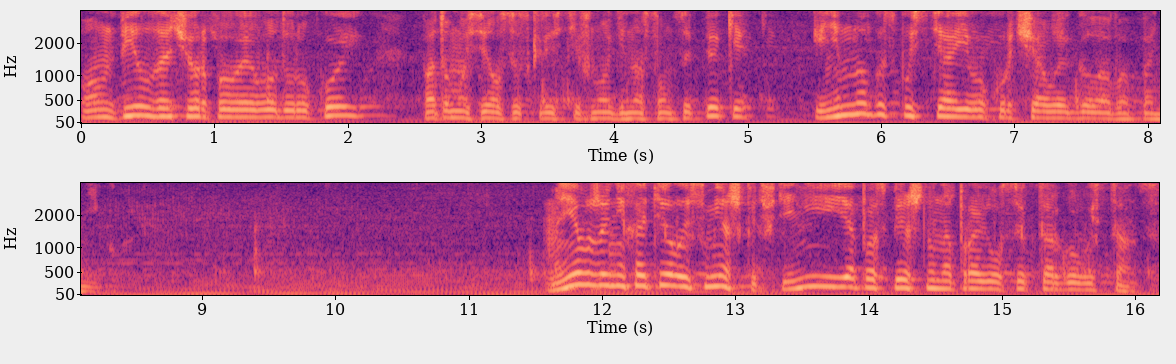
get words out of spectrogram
Он пил, зачерпывая воду рукой, Потом уселся, скрестив ноги на солнцепеке, и немного спустя его курчавая голова поникла. Мне уже не хотелось мешкать в тени, и я поспешно направился к торговой станции.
